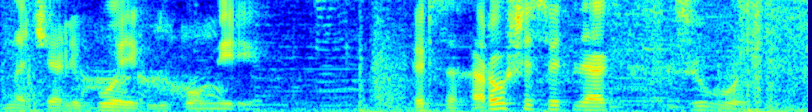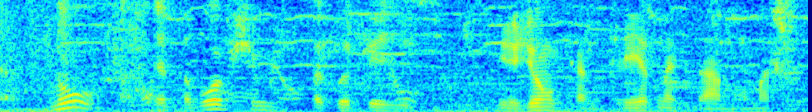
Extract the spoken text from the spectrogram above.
в начале боя или по умере. Говорится, хороший светляк, живой светляк. Ну, это в общем такой тезис. Перейдем конкретно к данной машине.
